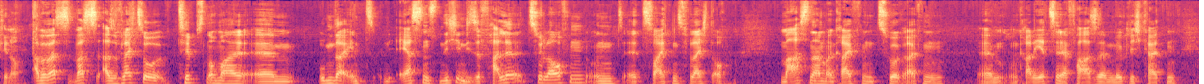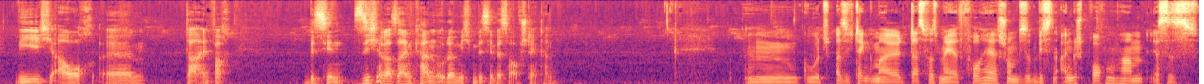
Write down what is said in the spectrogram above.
Genau. Aber was, was, also vielleicht so Tipps nochmal, ähm, um da in, erstens nicht in diese Falle zu laufen und äh, zweitens vielleicht auch Maßnahmen ergreifen, zu ergreifen ähm, und gerade jetzt in der Phase Möglichkeiten, wie ich auch ähm, da einfach ein bisschen sicherer sein kann oder mich ein bisschen besser aufstellen kann. Ähm, gut, also ich denke mal, das, was wir ja vorher schon so ein bisschen angesprochen haben, ist es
